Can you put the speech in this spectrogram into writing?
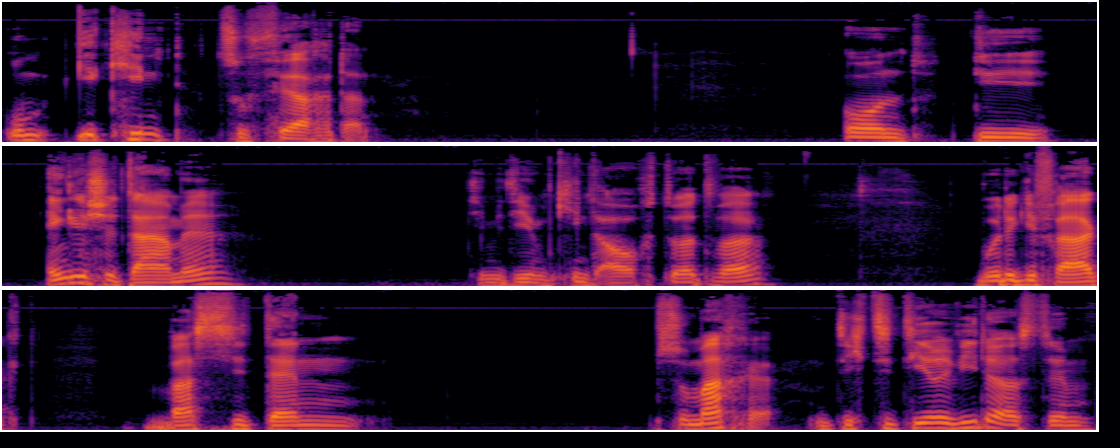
um ihr Kind zu fördern. Und die englische Dame, die mit ihrem Kind auch dort war, wurde gefragt, was sie denn so mache. Und ich zitiere wieder aus dem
